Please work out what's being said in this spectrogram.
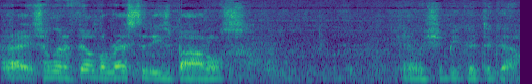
Alright, so I'm going to fill the rest of these bottles and we should be good to go.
